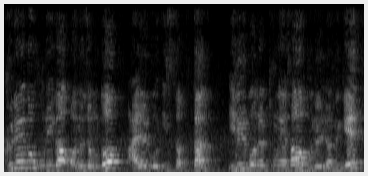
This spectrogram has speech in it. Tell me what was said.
그래도 우리가 어느 정도 알고 있었던 일본을 통해서 문을 여는 게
